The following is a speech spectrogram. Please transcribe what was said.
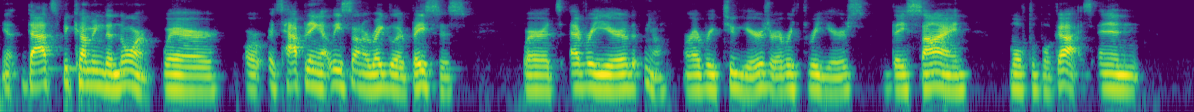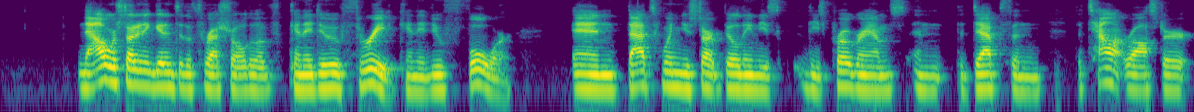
you know, that's becoming the norm where, or it's happening at least on a regular basis, where it's every year, you know, or every two years or every three years, they sign multiple guys. And now we're starting to get into the threshold of can they do three? Can they do four? And that's when you start building these these programs and the depth and the talent roster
